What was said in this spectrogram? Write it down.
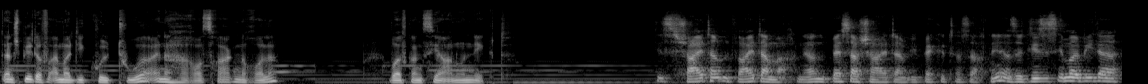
dann spielt auf einmal die Kultur eine herausragende Rolle? Wolfgang Ciano nickt dieses Scheitern und Weitermachen, ja, und besser scheitern, wie Beckett sagt. Ne? Also dieses immer wieder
